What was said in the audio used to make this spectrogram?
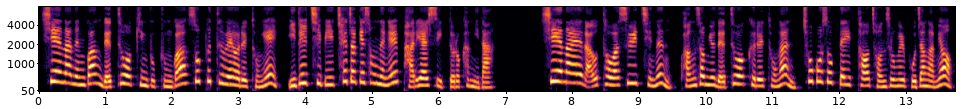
시에나는 광 네트워킹 부품과 소프트웨어를 통해 이들 칩이 최적의 성능을 발휘할 수 있도록 합니다. 시에나의 라우터와 스위치는 광섬유 네트워크를 통한 초고속 데이터 전송을 보장하며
